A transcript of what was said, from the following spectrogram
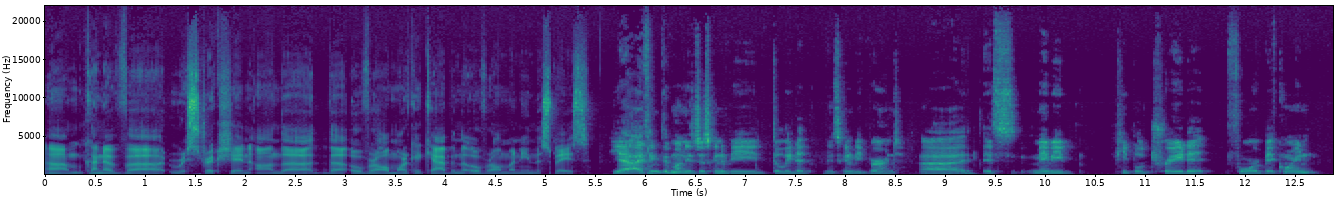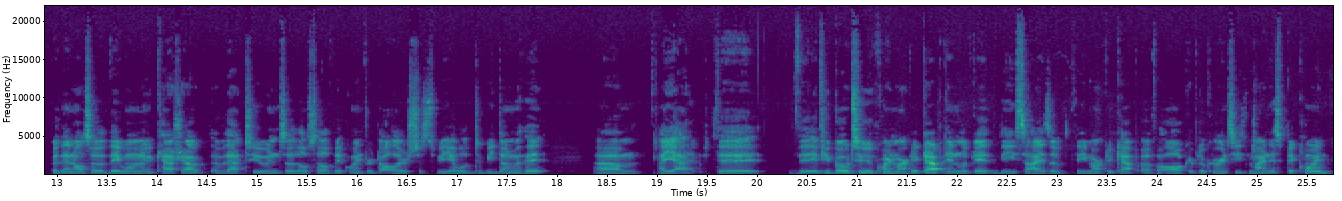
um, kind of uh, restriction on the the overall market cap and the overall money in the space? Yeah, I think the money is just going to be deleted. It's going to be burned. Uh, it's maybe people trade it for Bitcoin, but then also they want to cash out of that too, and so they'll sell Bitcoin for dollars just to be able to be done with it. Um, uh, yeah, the the, if you go to CoinMarketCap and look at the size of the market cap of all cryptocurrencies minus Bitcoin,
